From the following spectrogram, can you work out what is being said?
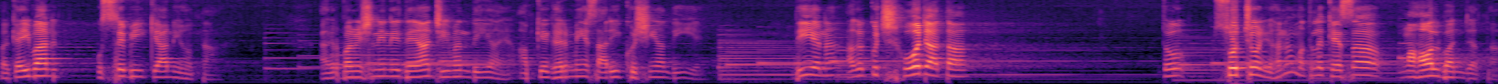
पर कई बार उससे भी क्या नहीं होता। अगर परमेश्वर ने दिया जीवन दिया है आपके घर में सारी खुशियाँ दी है। दी है ना? अगर कुछ हो जाता तो सोचो जो है ना? मतलब कैसा माहौल बन जाता।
